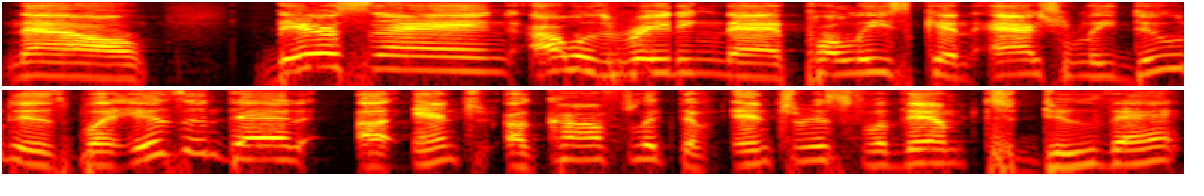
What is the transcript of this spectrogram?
Now, they're saying, I was reading that police can actually do this, but isn't that a, a conflict of interest for them to do that?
